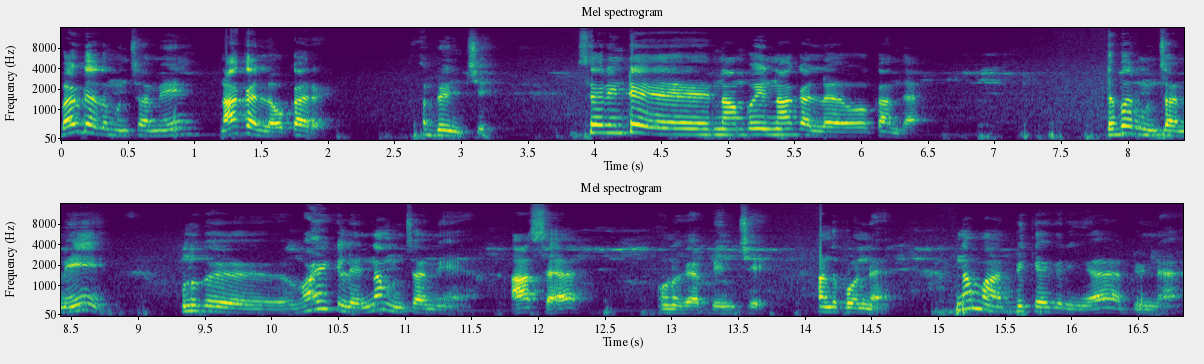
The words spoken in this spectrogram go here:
பயப்படாத முன்சாமி நாக்காலில் உட்காரு அப்படின்ச்சு சரின்ட்டு நான் போய் நாக்காலில் உக்காந்தேன். தபார் முன்சாமி உனக்கு வாழ்க்கையில் என்ன முன்சாமி ஆசை? உனக்கு அப்படின்ச்சு அந்த பொண்ணு என்னம்மா அப்படி கேட்குறீங்க அப்படின்னேன்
